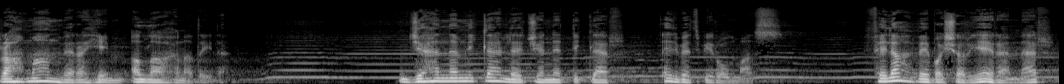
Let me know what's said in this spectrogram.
Rahman ve Rahim Allah'ın adıyla. Cehennemliklerle cennetlikler elbet bir olmaz. Felah ve başarıya erenler,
